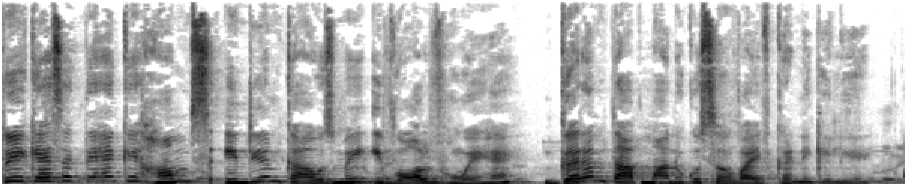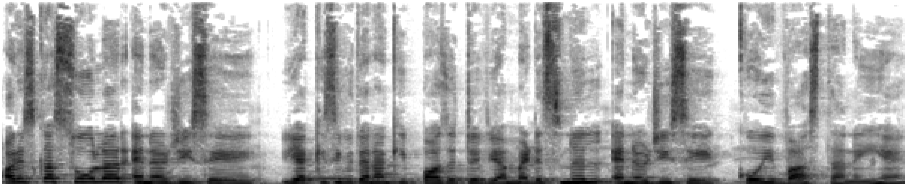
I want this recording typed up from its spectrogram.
तो ये कह सकते हैं कि हम्स इंडियन काउज में इवॉल्व हुए हैं गर्म तापमानों को सर्वाइव करने के लिए। और इसका सोलर एनर्जी से या किसी भी तरह की पॉजिटिव या मेडिसिनल एनर्जी से कोई वास्ता नहीं है,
